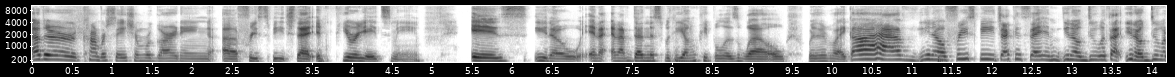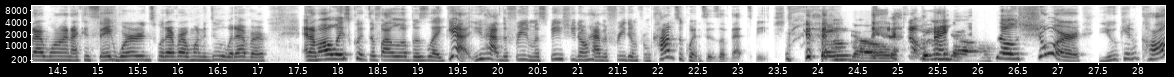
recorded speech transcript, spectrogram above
other conversation regarding uh, free speech that infuriates me is you know and and I've done this with young people as well where they're like oh, I have you know free speech I can say and you know do what I you know do what I want I can say words whatever I want to do whatever. And I'm always quick to follow up as like yeah you have the freedom of speech you don't have the freedom from consequences of that speech. Bingo right? bingo. So sure you can call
